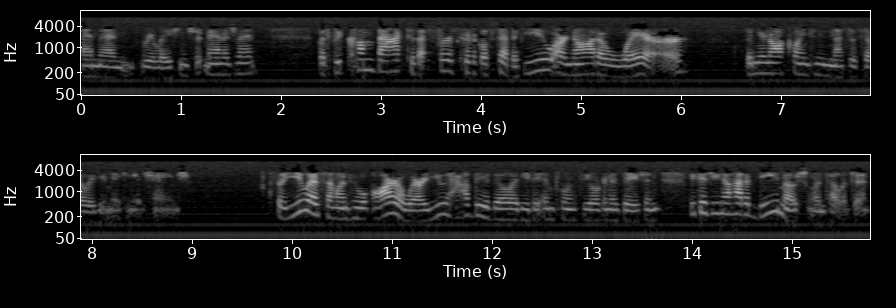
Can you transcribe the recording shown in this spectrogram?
and then relationship management. But if we come back to that first critical step, if you are not aware, then you're not going to necessarily be making a change. So you as someone who are aware, you have the ability to influence the organization because you know how to be emotional intelligent.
